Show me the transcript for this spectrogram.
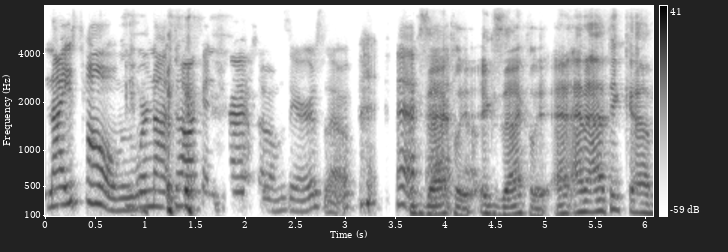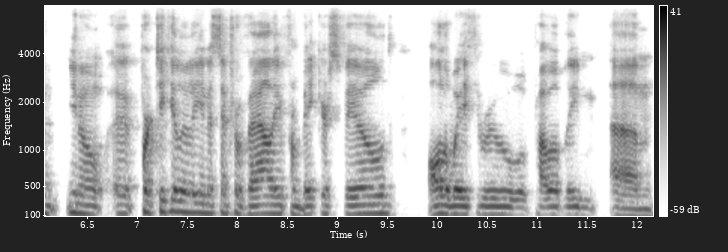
Nice homes. We're not talking trash homes here. So, exactly. Exactly. And, and I think, um, you know, uh, particularly in the Central Valley from Bakersfield all the way through probably, um,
